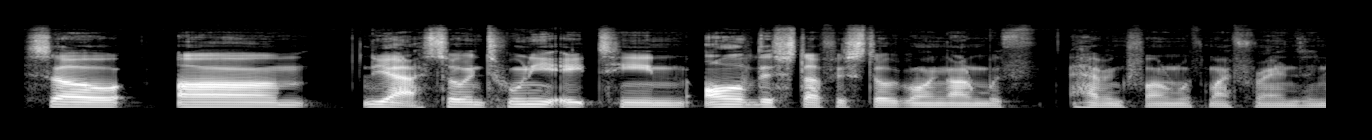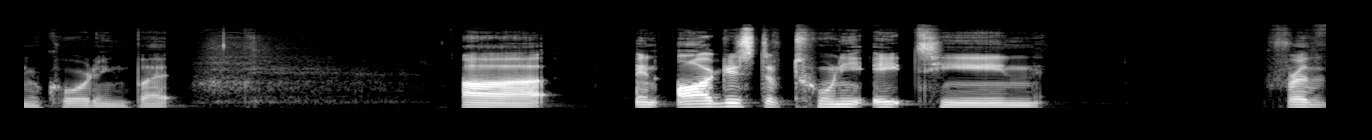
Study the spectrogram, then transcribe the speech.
so, um, yeah. So in 2018, all of this stuff is still going on with having fun with my friends and recording. But uh, in August of 2018, for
